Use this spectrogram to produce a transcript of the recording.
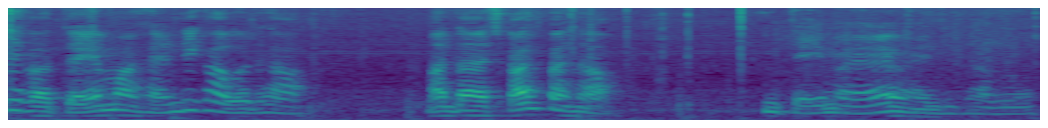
Det var damer og handicappede det her. Men der er et skraldespand her. En dame er jo handicappet.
